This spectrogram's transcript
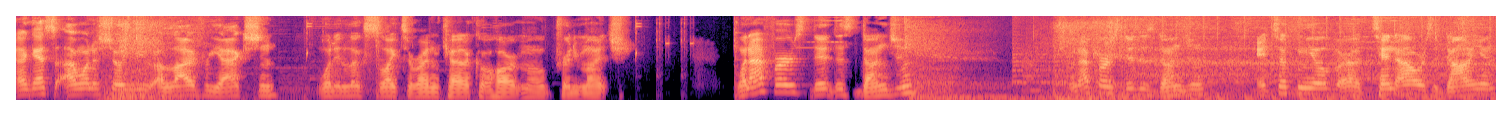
I guess I want to show you a live reaction what it looks like to run Catacomb Hard Mode pretty much. When I first did this dungeon, when I first did this dungeon, it took me over uh, 10 hours of dying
